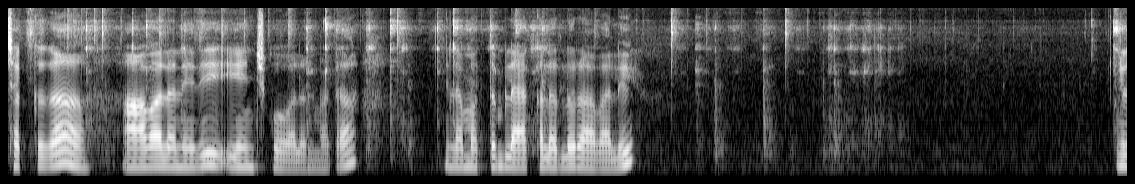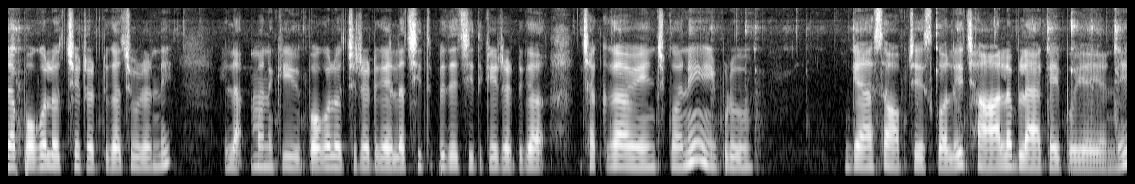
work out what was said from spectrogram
చక్కగా ఆవాలు అనేది వేయించుకోవాలన్నమాట. ఇలా మొత్తం బ్లాక్ కలర్లో రావాలి. ఇలా పొగలు వచ్చేటట్టుగా చూడండి. ఇలా మనకి పొగలు వచ్చేటట్టుగా ఇలా చితిపితే చితికేటట్టుగా చక్కగా వేయించుకొని ఇప్పుడు గ్యాస్ ఆఫ్ చేసుకోవాలి. చాలా బ్లాక్ అయిపోయాయండి.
